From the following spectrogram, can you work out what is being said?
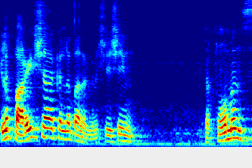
කියලා පරීක්ෂා කරලා බලන්න. විශේෂයෙන් පර්ෆෝමන්ස්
